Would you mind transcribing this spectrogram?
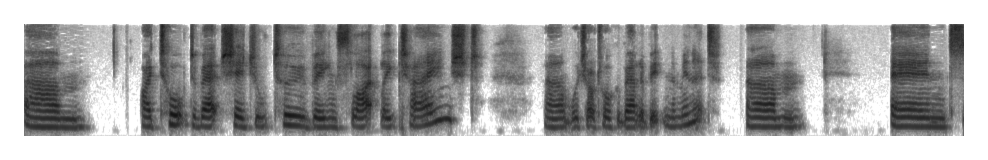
Um, I talked about Schedule 2 being slightly changed um, which I'll talk about a bit in a minute. Um, and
